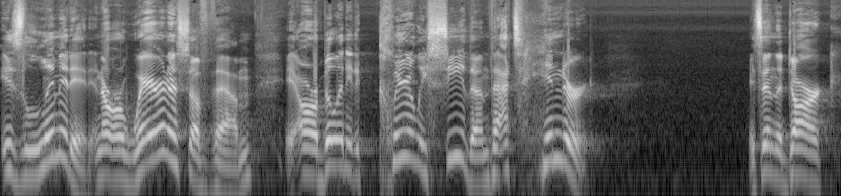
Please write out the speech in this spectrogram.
is limited, and our awareness of them, our ability to clearly see them, that's hindered. It's in the dark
